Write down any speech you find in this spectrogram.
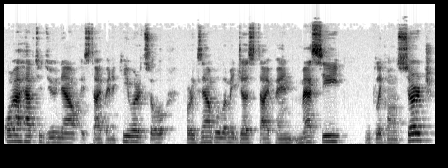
all I have to do now is type in a keyword. So for example, let me just type in Messi and click on search.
